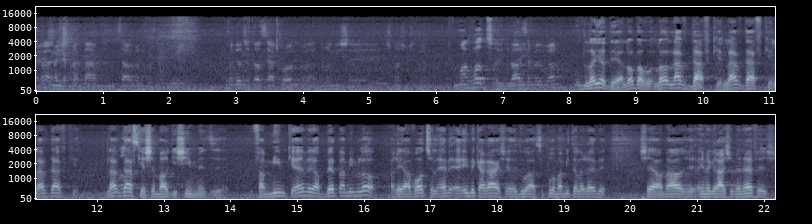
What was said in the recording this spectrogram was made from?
אפשר להרגיש אם אתה נמצא או לא נמצא. יכול להיות שאתה עושה הכל, אבל אתה מרגיש שיש משהו שאתה... Como arroz, לא על זה מדובר? לא יודע, לא ברור, לא, לאו דווקא, לאו דווקא, לאו דווקא. לאו דווקא שמרגישים את זה. לפעמים כן והרבה פעמים לא. הרי האבות של עמק הרע, שידוע הסיפור עם עמית אל הרבה, שאמר עמק רע שבנפש,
